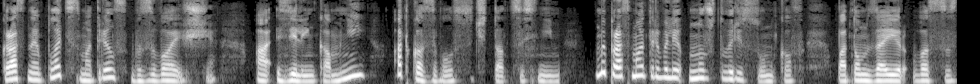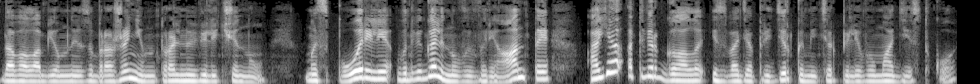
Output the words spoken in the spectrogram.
Красное платье смотрелось вызывающе, а зелень камней отказывалась сочетаться с ним. Мы просматривали множество рисунков. Потом Заир воссоздавал объемные изображения в натуральную величину. Мы спорили, выдвигали новые варианты, а я отвергала, изводя придирками терпеливую модистку.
